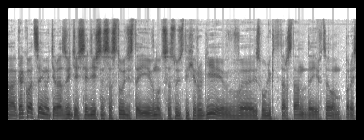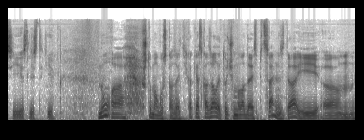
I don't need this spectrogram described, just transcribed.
А как вы оцениваете развитие сердечно-сосудистой и внутрисосудистой хирургии в Республике Татарстан, да и в целом по России, если есть такие? Ну, а что могу сказать? Как я сказал, это очень молодая специальность, да, и э,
